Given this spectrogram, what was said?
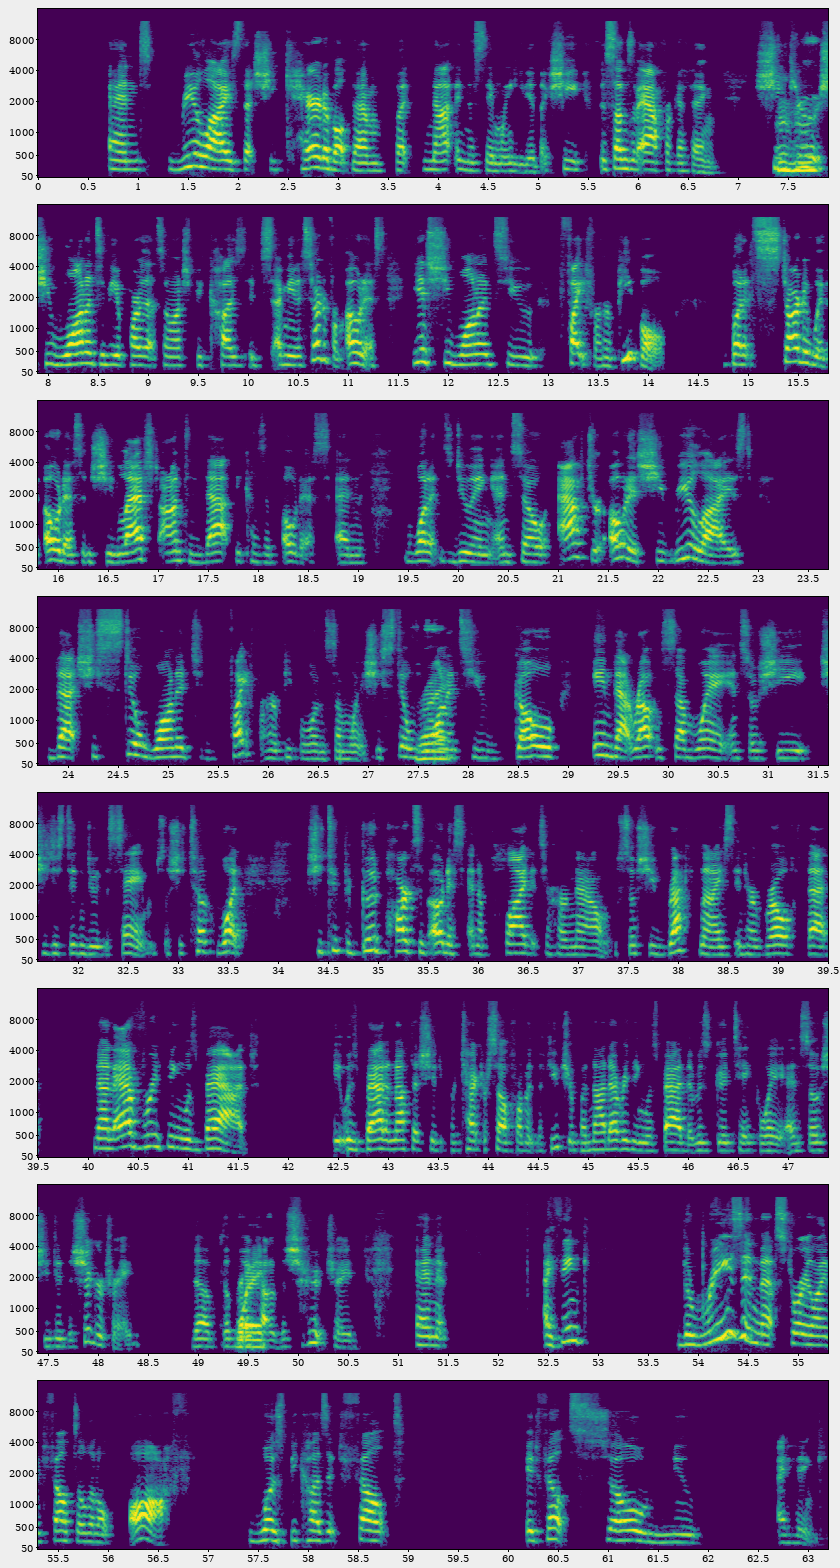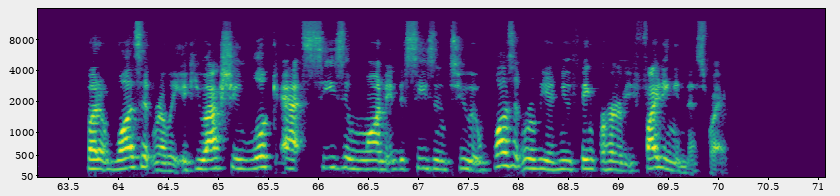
and realized that she cared about them, but not in the same way he did. Like she, the Sons of Africa thing, she mm-hmm. threw, she wanted to be a part of that so much because it's, I mean, it started from Otis. Yes, she wanted to fight for her people, but it started with Otis and she latched onto that because of Otis and what it's doing. And so after Otis, she realized that she still wanted to fight for her people in some way. She still right. wanted to go in that route in some way and so she she just didn't do it the same so she took what she took the good parts of otis and applied it to her now so she recognized in her growth that not everything was bad it was bad enough that she had to protect herself from it in the future but not everything was bad that was good takeaway and so she did the sugar trade the the boycott right. of the sugar trade and i think the reason that storyline felt a little off was because it felt it felt so new, I think. But it wasn't really. If you actually look at season one into season two, it wasn't really a new thing for her to be fighting in this way.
